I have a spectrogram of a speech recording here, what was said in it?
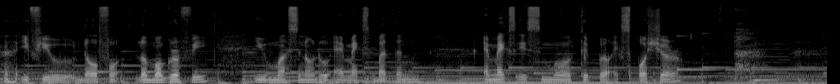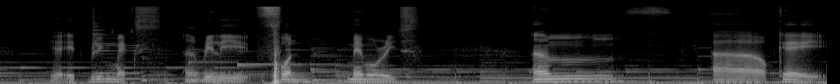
if you know for lomography, you must know the MX button. MX is multiple exposure. Yeah, it brings makes uh, really fun memories. Um. Uh, okay,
